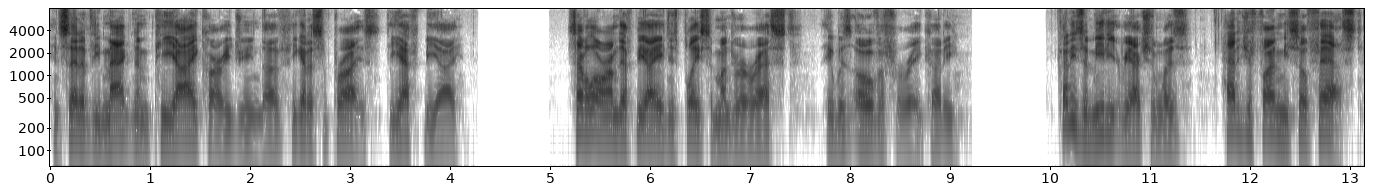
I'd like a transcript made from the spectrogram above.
instead of the Magnum PI car he dreamed of, he got a surprise the FBI. Several armed FBI agents placed him under arrest. It was over for Ray Cuddy. Cuddy's immediate reaction was, How did you find me so fast?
